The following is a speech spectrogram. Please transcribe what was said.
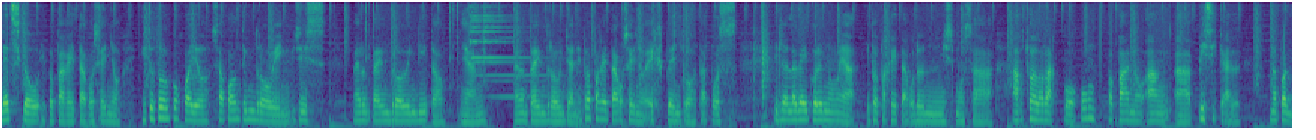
let's go, ipapakita ko sa inyo. Ituturo ko kayo sa konting drawing which is meron tayong drawing dito. Yan, meron tayong drawing dyan. Ipapakita ko sa inyo, explain ko. Tapos ilalagay ko rin mamaya, ipapakita ko doon mismo sa actual rack ko kung paano ang ah, physical na pag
